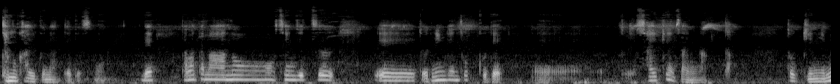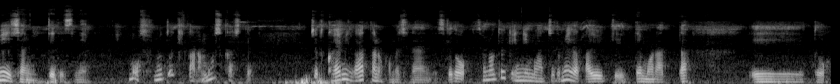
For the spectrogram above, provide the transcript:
ても痒くなってですね、で、たまたまあの、先日、えっ、ー、と、人間ドックで、えー、と再検査になった時に名医者に行ってですね、もうその時からもしかして、ちょっと痒みがあったのかもしれないんですけど、その時にまあちょっと目が痒いって言ってもらった、えっ、ー、と、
